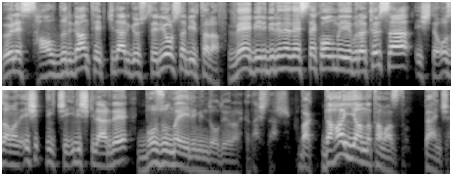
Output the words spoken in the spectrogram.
böyle saldırgan tepkiler gösteriyorsa bir taraf ve birbirine destek olmayı bırakırsa işte o zaman eşitlikçi ilişkilerde bozulma eğiliminde oluyor arkadaşlar. Bak daha iyi anlatamazdım bence.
